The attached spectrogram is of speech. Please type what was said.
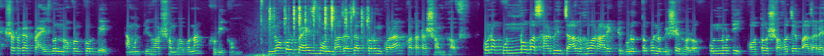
একশো টাকার প্রাইস বন্ড নকল করবে এমনটি হওয়ার সম্ভাবনা খুবই কম। নকল প্রাইস বন্ড বাজারজাতকরণ করা কতটা সম্ভব? কোনো পণ্য বা সার্ভিস জাল হওয়ার আরেকটি গুরুত্বপূর্ণ বিষয় হলো, পণ্যটি কত সহজে বাজারে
